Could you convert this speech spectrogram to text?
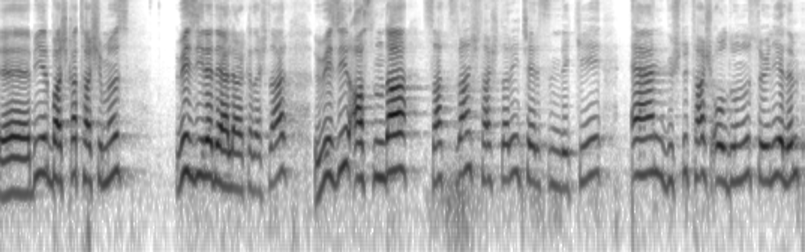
e, bir başka taşımız vezire değerli arkadaşlar. Vezir aslında satranç taşları içerisindeki en güçlü taş olduğunu söyleyelim.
